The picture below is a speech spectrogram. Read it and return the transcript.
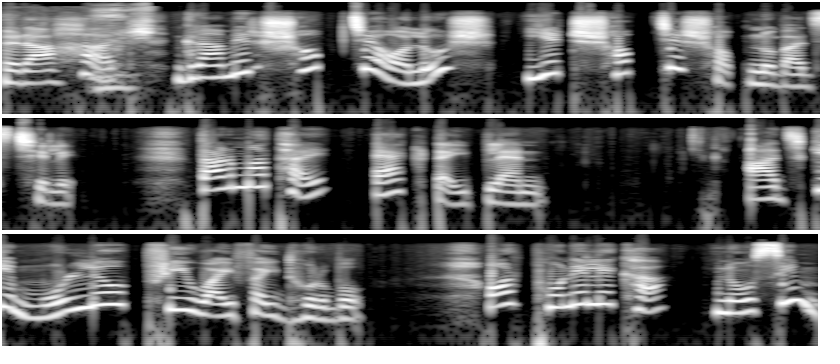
রাহাত গ্রামের সবচেয়ে অলস, ইয়েট সবচেয়ে স্বপ্নবাজ ছেলে। তার মাথায় একটাই প্ল্যান আজকে মরলেও ফ্রি ওয়াইফাই ধরব। ওর ফোনে লেখা no SIM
